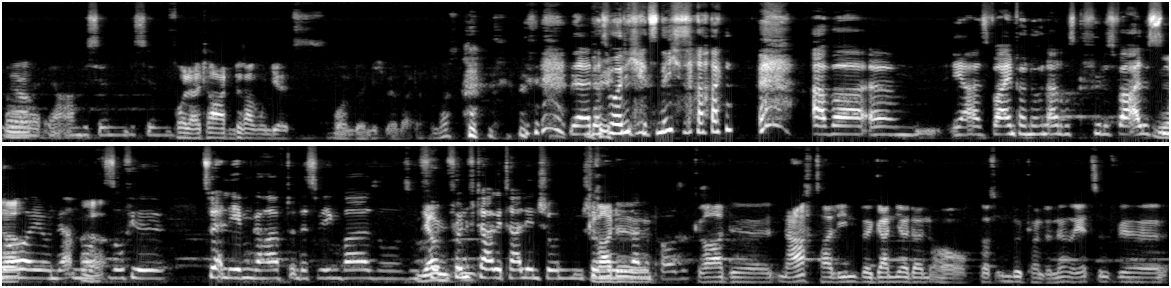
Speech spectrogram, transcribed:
äh, ja. ja, ein bisschen, ein bisschen. Voller Tatendrang und jetzt wollen wir nicht mehr weiter. Was? ja, das wollte ich jetzt nicht sagen. Aber ähm, ja, es war einfach noch ein anderes Gefühl. Es war alles ja. neu und wir haben noch ja. so viel zu erleben gehabt und deswegen war so, so ja, fünf, fünf, Tage Tallinn schon, schon grade, eine lange Pause. Gerade nach Tallinn begann ja dann auch das Unbekannte. Ne? Also jetzt sind wir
